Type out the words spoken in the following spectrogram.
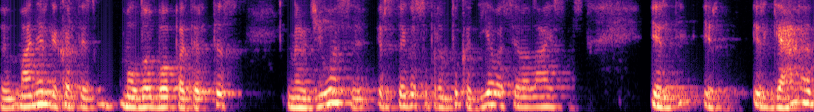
Man irgi kartais maldoje buvo patirtis, meldžiuosi ir staiga suprantu, kad Dievas yra laisvas. Ir, ir, ir gera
